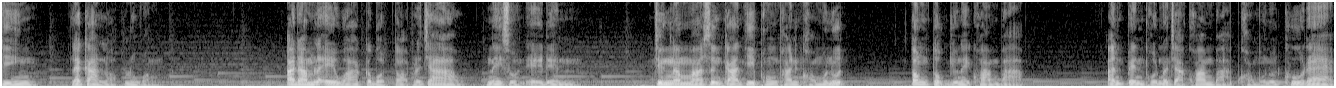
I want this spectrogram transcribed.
จริงและการหลอกลวง อาดัมและเอวากบฏต่อพระเจ้าในสวนเอเดน จึงนำมาซึ่งการที่พงพันธ์ของมนุษย์ ต้องตกอยู่ในความบาป อันเป็นผลมาจากความบาปของมนุษย์คู่แรก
